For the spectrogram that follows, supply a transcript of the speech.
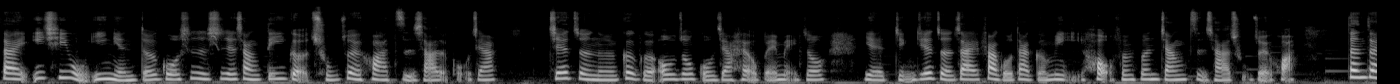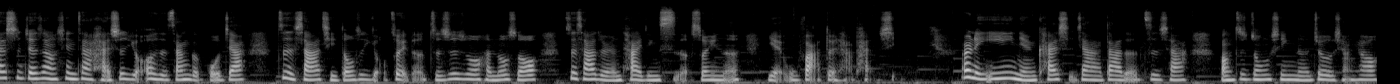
在一七五一年，德国是世界上第一个除罪化自杀的国家。接着呢，各个欧洲国家还有北美洲也紧接着在法国大革命以后，纷纷将自杀除罪化。但在世界上，现在还是有二十三个国家自杀其实都是有罪的，只是说很多时候自杀的人他已经死了，所以呢也无法对他判刑。二零一一年开始，加拿大的自杀防治中心呢就想要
